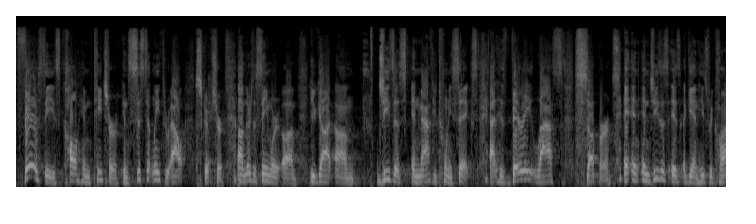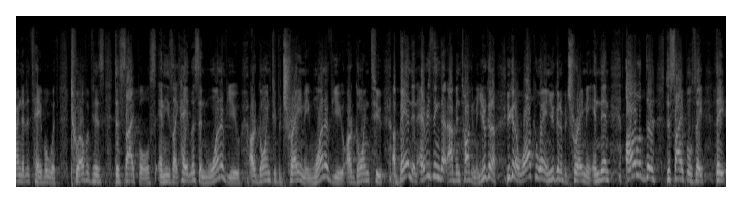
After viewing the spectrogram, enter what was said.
Pharisees call him teacher consistently throughout Scripture. Um, there's a scene where um, you got um, Jesus in Matthew 26 at his very last supper. And, and, and Jesus is, again, he's reclined at a table with 12 of his disciples, and he's like, hey, listen, one of you are going to betray me. One of you are going to abandon everything that I've been talking about. You're going to you're going to walk away and you're going to betray me. And then all of the disciples, they, they,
